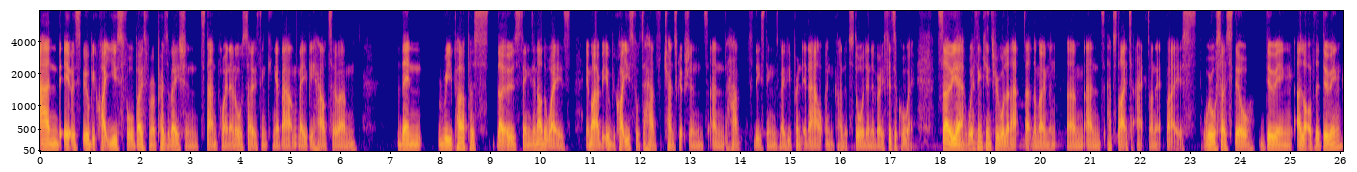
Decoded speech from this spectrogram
and it was it would be quite useful both from a preservation standpoint and also thinking about maybe how to um, then repurpose those things in other ways it might be it would be quite useful to have transcriptions and have these things maybe printed out and kind of stored in a very physical way so mm-hmm. yeah we're thinking through all of that at the moment um, and have started to act on it but it's we're also still doing a lot of the doing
